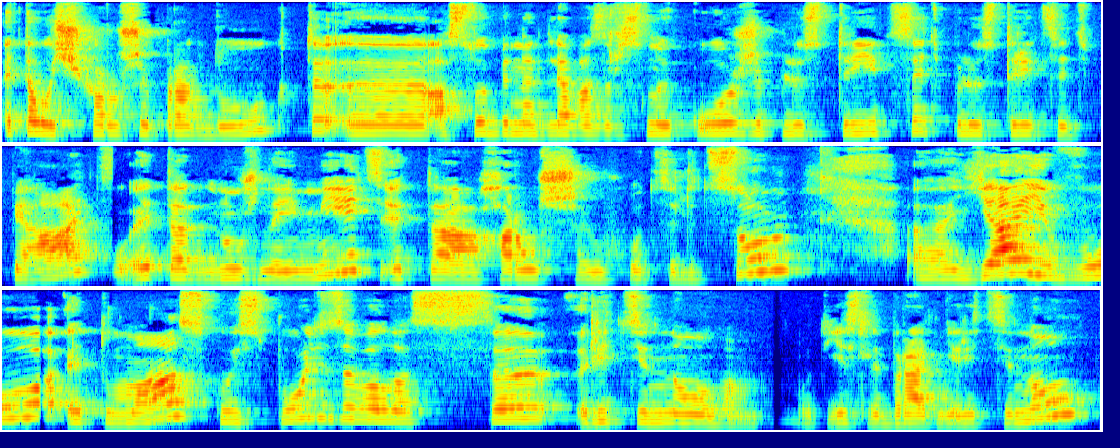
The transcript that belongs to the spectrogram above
Это очень хороший продукт, э, особенно для возрастной кожи, плюс 30, плюс 35. Это нужно иметь, это хороший уход за лицом. Э, Я его, эту маску, использовала с ретинолом. Вот если брать не ретинол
